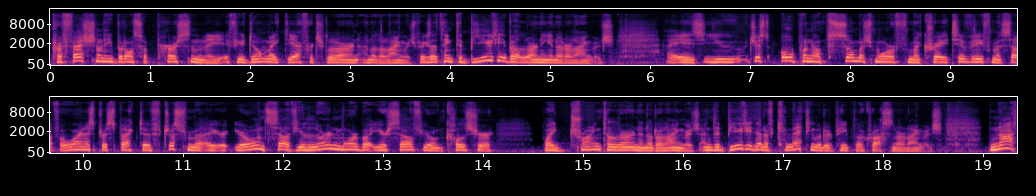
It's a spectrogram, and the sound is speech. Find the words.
professionally but also personally if you don't make the effort to learn another language. Because I think the beauty about learning another language uh, is you just open up so much more from a creativity, from a self awareness perspective, just from a, your own self. You learn more about yourself, your own culture, by trying to learn another language. And the beauty then of connecting with other people across another language. Not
